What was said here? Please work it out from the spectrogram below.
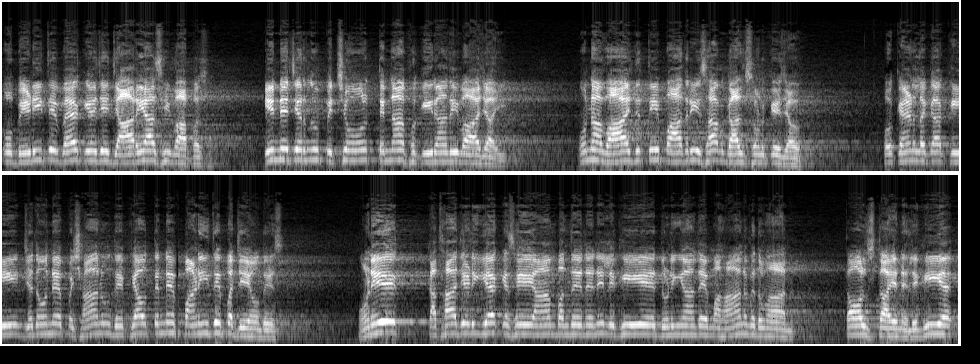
ਉਹ ਬੇੜੀ ਤੇ ਬਹਿ ਕੇ ਜੇ ਜਾ ਰਿਹਾ ਸੀ ਵਾਪਸ। ਇੰਨੇ ਚਿਰ ਨੂੰ ਪਿੱਛੋਂ ਤਿੰਨਾਂ ਫਕੀਰਾਂ ਦੀ ਆਵਾਜ਼ ਆਈ। ਉਹਨਾਂ ਆਵਾਜ਼ ਦਿੱਤੀ, ਪਾਦਰੀ ਸਾਹਿਬ, ਗੱਲ ਸੁਣ ਕੇ ਜਾਓ। ਉਹ ਕਹਿਣ ਲੱਗਾ ਕਿ ਜਦੋਂ ਉਹਨੇ ਪਛਾਣ ਨੂੰ ਦੇਖਿਆ, ਉਹ ਤਿੰਨੇ ਪਾਣੀ ਤੇ ਭੱਜੇ ਆਉਂਦੇ ਸੀ। ਹੁਣ ਇਹ ਕਥਾ ਜਿਹੜੀ ਹੈ, ਕਿਸੇ ਆਮ ਬੰਦੇ ਨੇ ਨਹੀਂ ਲਿਖੀ, ਇਹ ਦੁਨੀਆ ਦੇ ਮਹਾਨ ਵਿਦਵਾਨ ਟੋਲਸਟਾਏ ਨੇ ਲਿਖੀ ਹੈ।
